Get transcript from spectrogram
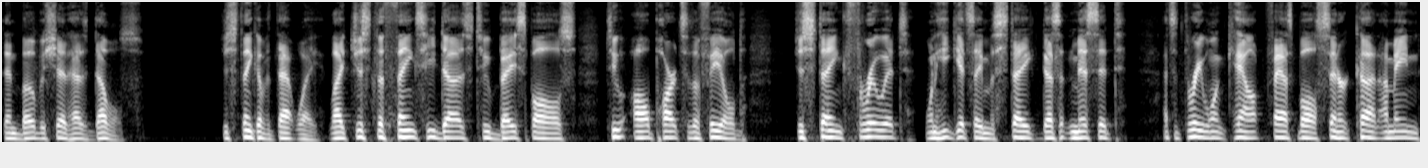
than Bo Bichette has doubles. Just think of it that way. Like just the things he does to baseballs, to all parts of the field, just staying through it. When he gets a mistake, doesn't miss it. That's a 3 1 count, fastball, center cut. I mean,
